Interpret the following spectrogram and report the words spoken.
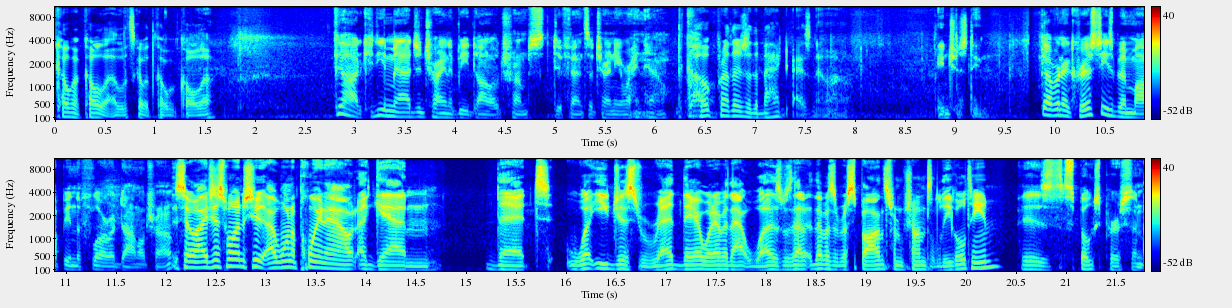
Coca Cola. Let's go with Coca Cola. God, could you imagine trying to be Donald Trump's defense attorney right now? The Koch brothers are the bad guys now. Huh? Interesting. Governor Christie's been mopping the floor with Donald Trump. So I just want to I want to point out again that what you just read there, whatever that was, was that that was a response from Trump's legal team. His spokesperson.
